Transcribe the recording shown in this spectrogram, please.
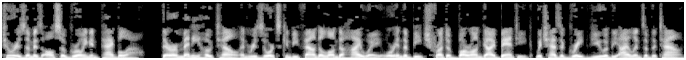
Tourism is also growing in Pagbilao. There are many hotel and resorts can be found along the highway or in the beachfront of Barangay Bantig, which has a great view of the islands of the town.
